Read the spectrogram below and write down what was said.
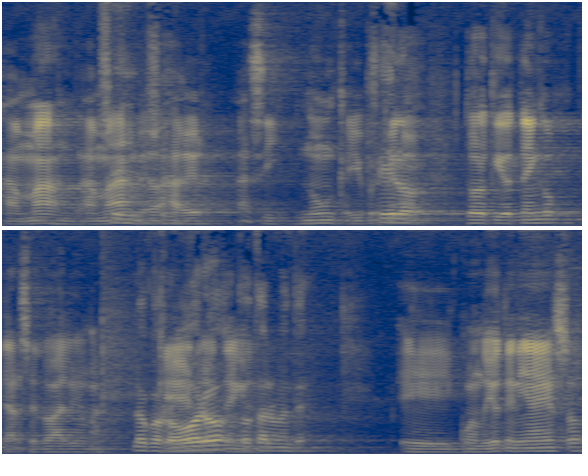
jamás, jamás Sí, me vas sí. a ver así, nunca. Yo Sí, prefiero lo- todo lo que yo tengo, dárselo a alguien más. Lo corroboro totalmente. Y cuando yo tenía eso,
